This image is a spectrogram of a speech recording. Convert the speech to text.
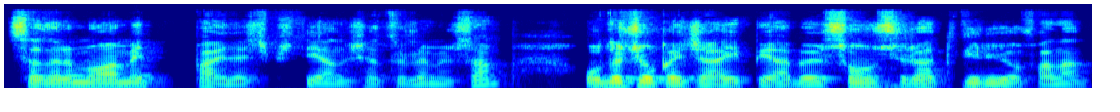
Sanırım Muhammed paylaşmıştı yanlış hatırlamıyorsam. O da çok acayip ya. Böyle son sürat giriyor falan.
